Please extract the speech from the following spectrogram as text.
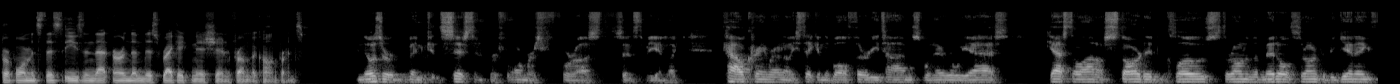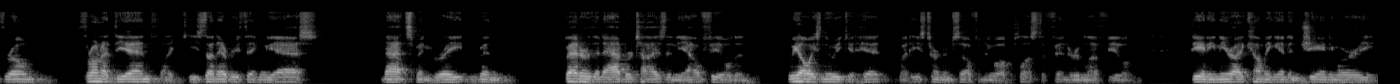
performance this season that earned them this recognition from the conference? And those have been consistent performers for us since the beginning. Like Kyle Kramer, I know he's taken the ball 30 times whenever we ask. Castellano started, closed, thrown in the middle, thrown at the beginning, thrown thrown at the end. Like he's done everything we asked. Matt's been great, been better than advertised in the outfield, and we always knew he could hit, but he's turned himself into a plus defender in left field. Danny Nerai coming in in January,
